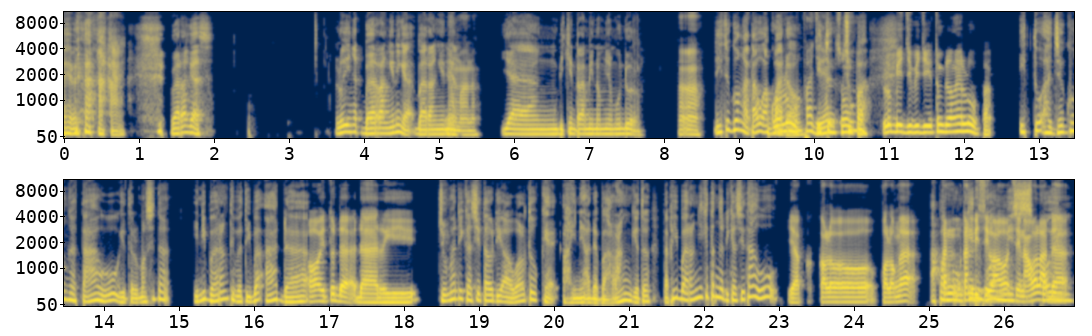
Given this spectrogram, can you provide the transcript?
Eh barang gas. Lu inget barang ini nggak? Barang ini Yang yang, mana? yang bikin Raminomnya mundur. Heeh. Itu gue nggak tahu apa dong. lupa itu Jen, sumpah. Lu biji-biji itu bilangnya lupa. itu aja gue nggak tahu gitu loh. Maksudnya ini barang tiba-tiba ada. Oh, itu da dari Cuma dikasih tahu di awal tuh kayak ah ini ada barang gitu. Tapi barangnya kita nggak dikasih tahu. ya kalau kalau nggak Apa Kan- mungkin kan di gua Silawat- miss Sinawal ada-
